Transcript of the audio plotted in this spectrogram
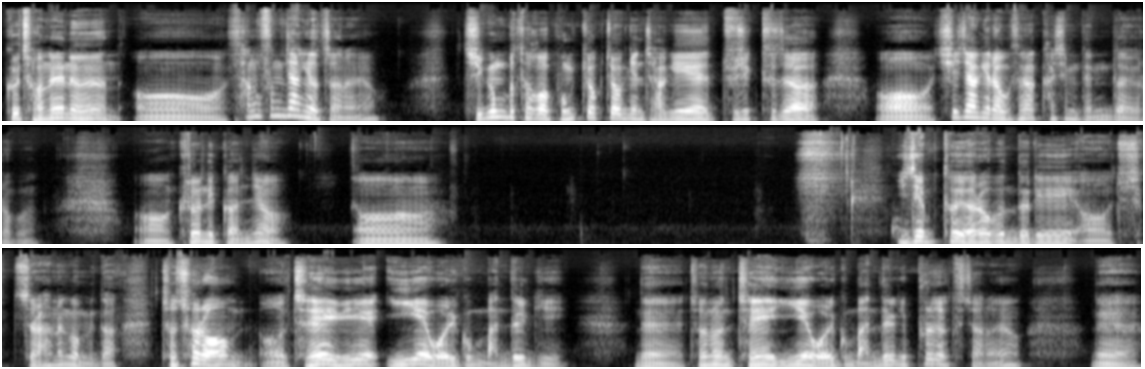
그 전에는 어 상승장이었잖아요. 지금부터가 본격적인 자기의 주식 투자 어 시작이라고 생각하시면 됩니다, 여러분. 어 그러니깐요. 어 이제부터 여러분들이 어 주식 투자를 하는 겁니다. 저처럼 어 제2의 2의 월급 만들기. 네. 저는 제2의 월급 만들기 프로젝트잖아요. 네.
